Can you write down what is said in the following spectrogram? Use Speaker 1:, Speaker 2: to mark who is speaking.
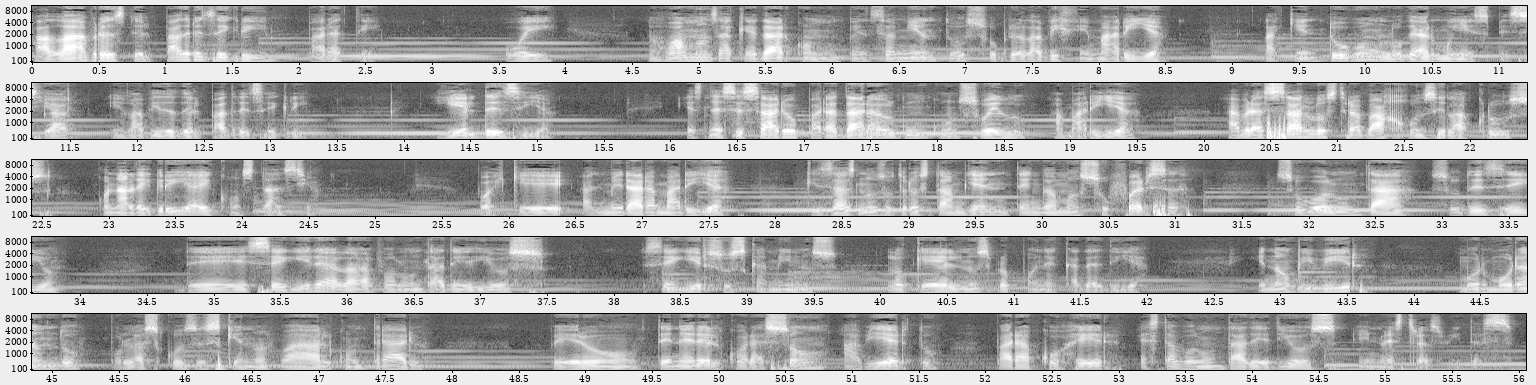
Speaker 1: Palabras del Padre Zegri para ti. Hoy nos vamos a quedar con un pensamiento sobre la Virgen María, a quien tuvo un lugar muy especial en la vida del Padre Zegri. Y él decía, es necesario para dar algún consuelo a María, abrazar los trabajos de la cruz con alegría y constancia, porque al mirar a María, Quizás nosotros también tengamos su fuerza, su voluntad, su deseo de seguir a la voluntad de Dios, seguir sus caminos, lo que Él nos propone cada día, y no vivir murmurando por las cosas que nos va al contrario, pero tener el corazón abierto para acoger esta voluntad de Dios en nuestras vidas.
